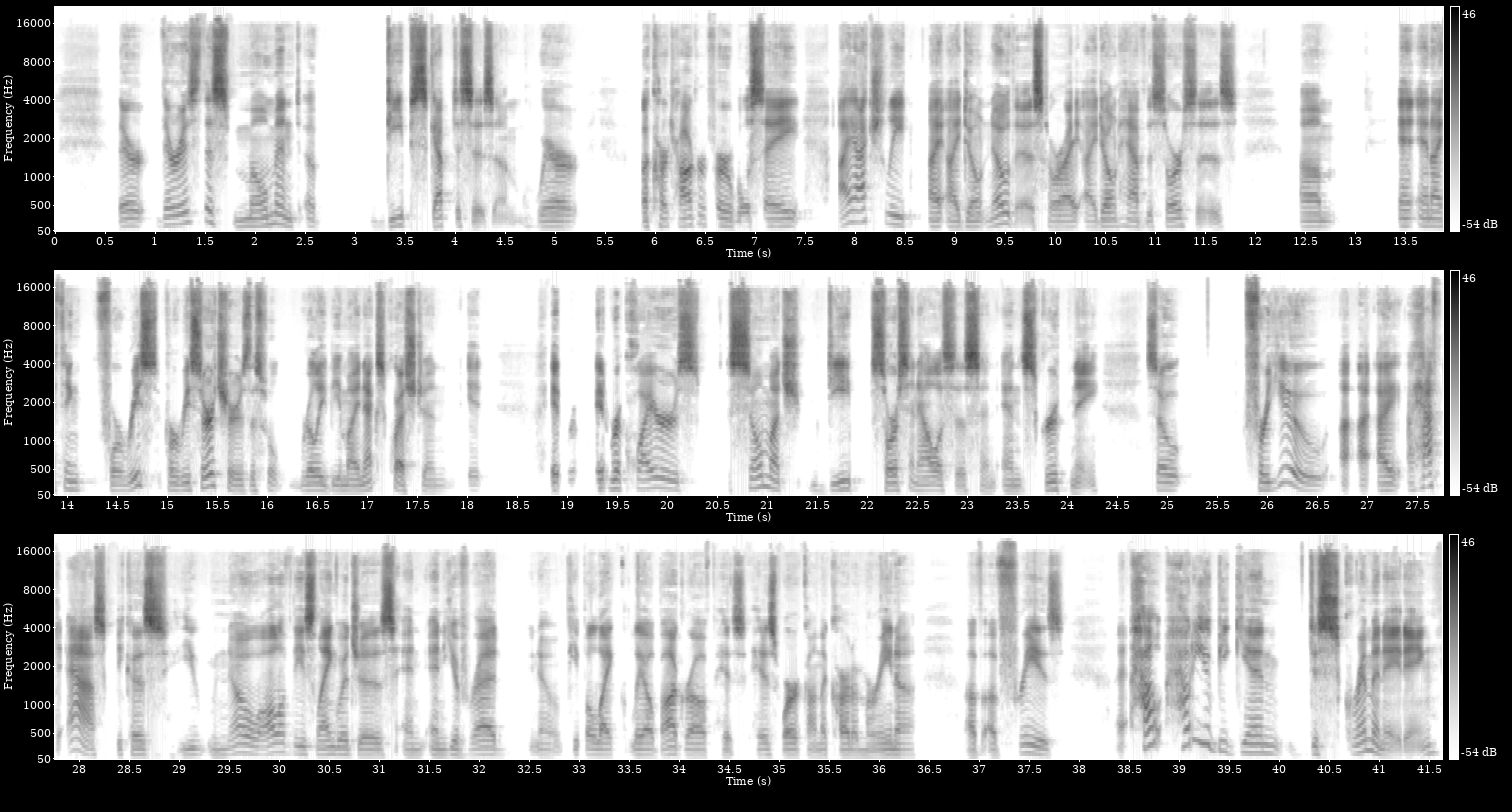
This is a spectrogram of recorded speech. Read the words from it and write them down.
there, there is this moment of deep skepticism where a cartographer will say, I actually, I, I don't know this, or I, I don't have the sources. Um, and, and, I think for, res- for researchers, this will really be my next question. It, it, it requires so much deep source analysis and, and scrutiny. So for you, I, I, I, have to ask because you know all of these languages and, and you've read, you know, people like Leo Bagrov, his his work on the Carta Marina of, of Fries. Uh, how how do you begin discriminating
